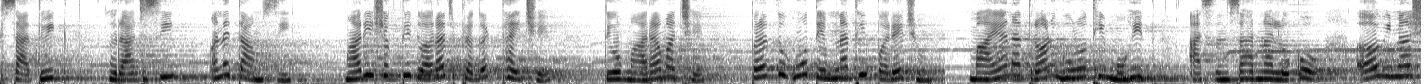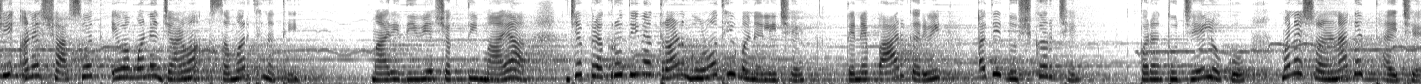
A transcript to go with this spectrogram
સાત્વિક, રાજસી અને તામસી. મારી શક્તિ દ્વારા જ પ્રગટ થાય છે. તેઓ મારામાં છે, પરંતુ હું તેમનાથી પરે છું. માયાના ત્રણ ગુણોથી મોહિત આ સંસારના લોકો અવિનાશી અને શાશ્વત એવા મને જાણવા સમર્થ નથી. મારી દિવ્ય શક્તિ માયા, જે પ્રકૃતિના ત્રણ ગુણોથી બનેલી છે, તેને પાર કરવી અતિ દુષ્કર છે. પરંતુ જે લોકો મને શરણાગત થાય છે,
